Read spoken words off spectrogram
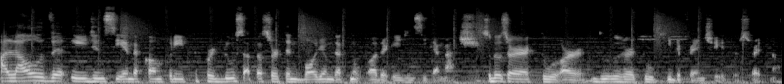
allow the agency and the company to produce at a certain volume that no other agency can match. So those are two are those are two key differentiators right now.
